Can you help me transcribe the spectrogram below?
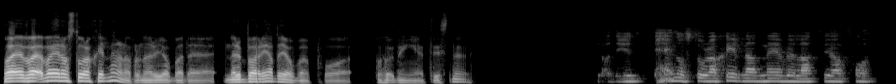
Vad är, vad är de stora skillnaderna från när du, jobbade, när du började jobba på, på Huddinge tills nu? Ja, det är, de stora skillnaderna är väl att vi har fått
